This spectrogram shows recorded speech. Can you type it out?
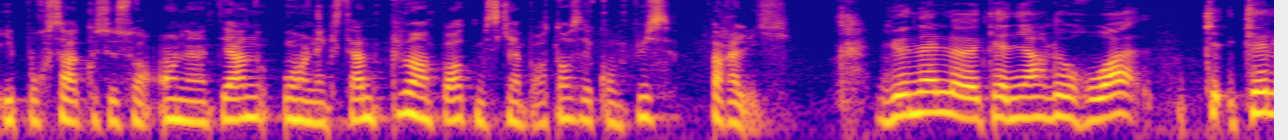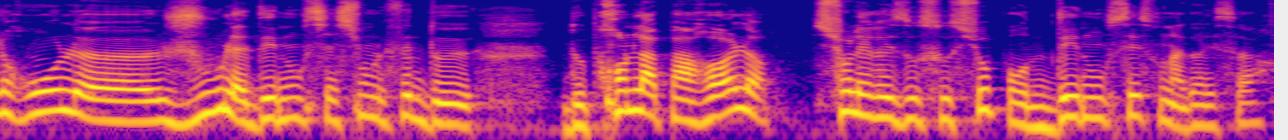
Et pour ça, que ce soit en interne ou en externe, peu importe, mais ce qui est important, c'est qu'on puisse parler. Lionel Cagnard-Leroy, quel rôle euh, joue la dénonciation, le fait de, de prendre la parole sur les réseaux sociaux pour dénoncer son agresseur?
